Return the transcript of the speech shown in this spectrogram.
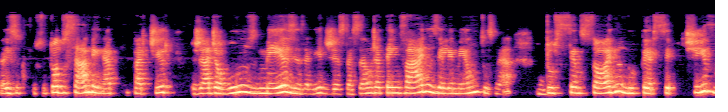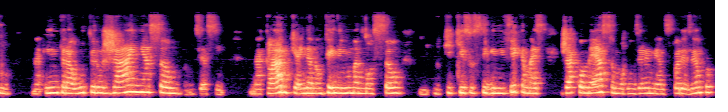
uh, isso, isso, todos sabem, né, a partir já de alguns meses ali de gestação, já tem vários elementos, né, do sensório, do perceptivo, né, intraútero já em ação, vamos dizer assim. Claro que ainda não tem nenhuma noção do que, que isso significa, mas já começam alguns elementos. Por exemplo,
